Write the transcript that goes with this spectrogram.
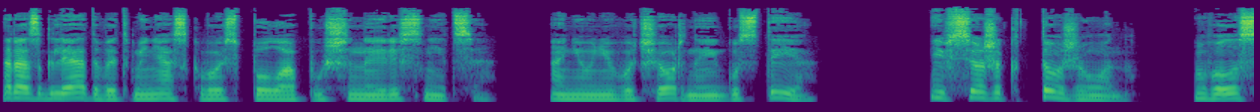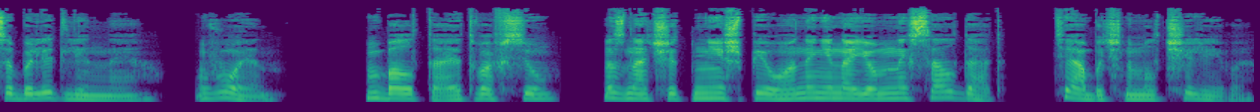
разглядывает меня сквозь полуопущенные ресницы. Они у него черные и густые. И все же кто же он? Волосы были длинные. Воин. Болтает вовсю. Значит, ни шпион и ни наемный солдат. Те обычно молчаливы.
